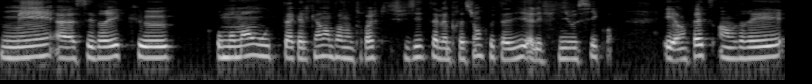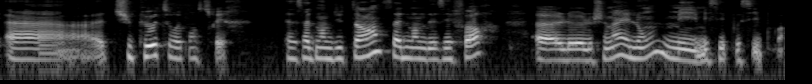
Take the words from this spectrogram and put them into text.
mais euh, c'est vrai que au moment où tu as quelqu'un dans ton entourage qui suicide, tu as l'impression que ta vie, elle est finie aussi, quoi. Et en fait, en vrai, euh, tu peux te reconstruire. Euh, ça demande du temps, ça demande des efforts. Euh, le, le, chemin est long, mais, mais c'est possible. Quoi.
